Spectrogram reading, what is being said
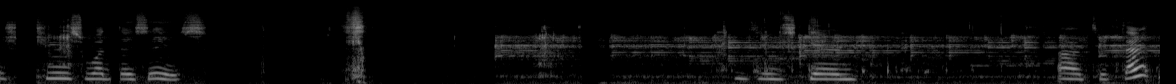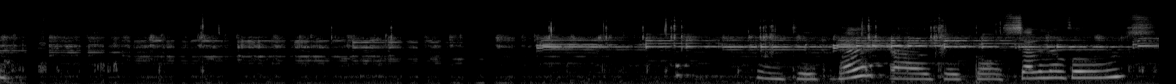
Just curious what this is. I'm scared. I'll take that. And take that. I'll take all seven of those.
